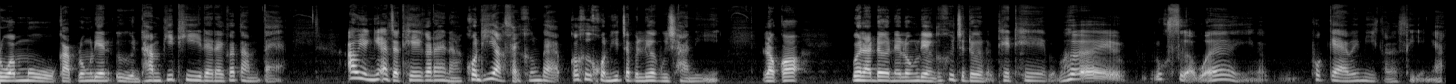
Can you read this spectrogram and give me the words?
รวมหมู่กับโรงเรียนอื่นทำพิธีใดๆก็ตามแต่ เอาอย่างนี้อาจจะเทก็ได้นะ คนที่อยากใส่เครื่องแบบก็คือคนที่จะไปเลือกวิชานี้ แล้วก็เวลาเดินในโรงเรียนก็คือจะเดินแบบเท่ๆแบบเฮ้ยลูกเสือเว้ยแบบพวกแกไม่มีกันละสีอย่างเงี้ย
